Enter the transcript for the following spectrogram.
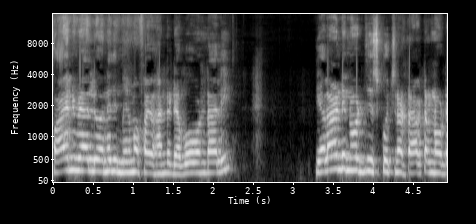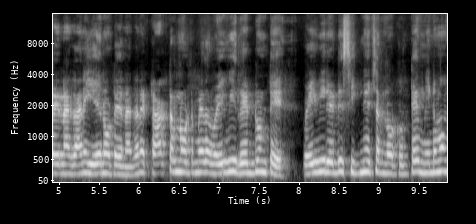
కాయిన్ వాల్యూ అనేది మినిమం ఫైవ్ హండ్రెడ్ అబవ్ ఉండాలి. ఎలాంటి నోట్ తీసుకొచ్చిన ట్రాక్టర్ నోట్ అయినా కానీ ఏ నోట్ అయినా కానీ ట్రాక్టర్ నోట్ మీద వైవి రెడ్ ఉంటే Y V Reddy signature note ఉంటే మినిమం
